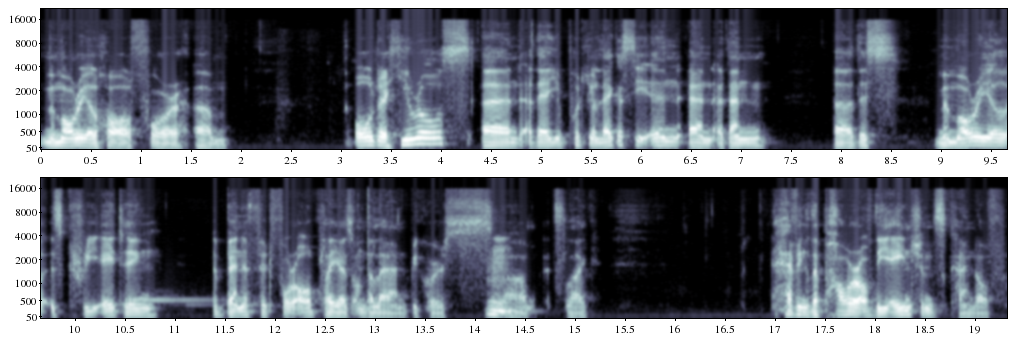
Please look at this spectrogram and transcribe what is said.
memorial hall for um, older heroes, and there you put your legacy in, and then uh, this memorial is creating a benefit for all players on the land because hmm. um, it's like having the power of the ancients, kind of.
